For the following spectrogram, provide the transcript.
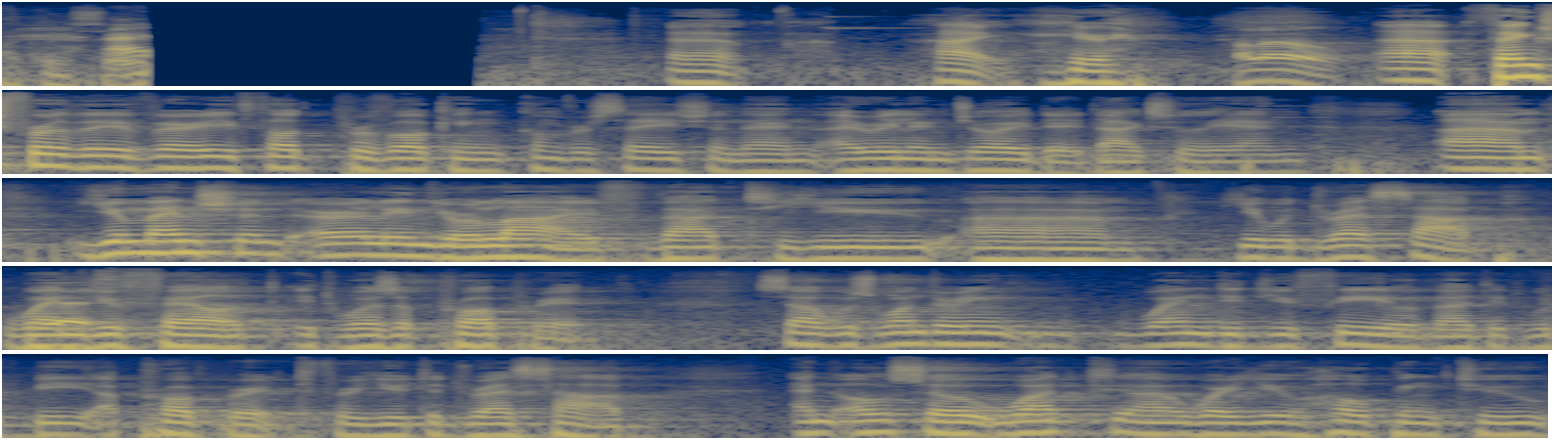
I can see. Uh, hi, here. Hello. Uh, thanks for the very thought-provoking conversation, and I really enjoyed it actually. And um, you mentioned early in your life that you um, you would dress up when yes. you felt it was appropriate. So I was wondering, when did you feel that it would be appropriate for you to dress up? And also, what uh, were you hoping to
